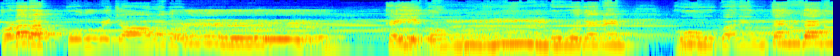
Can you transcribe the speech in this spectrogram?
ತೊಡರಪ್ಪುದು ವಿಚಾರದೊಳ್ ಕೈಗೊಂಬುವುದನೆ ಭೂಪ ನಿಂತೆಂದನು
